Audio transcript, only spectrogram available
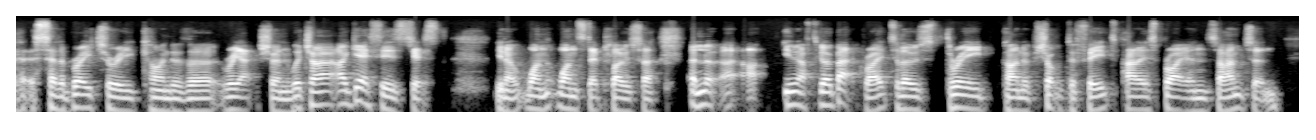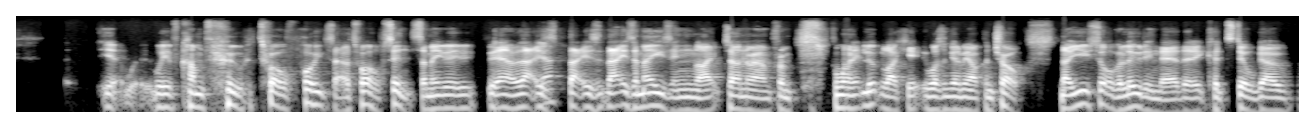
a celebratory kind of a reaction, which I, I guess is just you know one one step closer. And look, I, I, you have to go back right to those three kind of shock defeats: Palace, Brighton, Southampton. You know, we've come through 12 points out of 12 since. I mean, you know, that is yeah. that is that is amazing. Like turnaround from from when it looked like it, wasn't going to be our control. Now you sort of alluding there that it could still go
